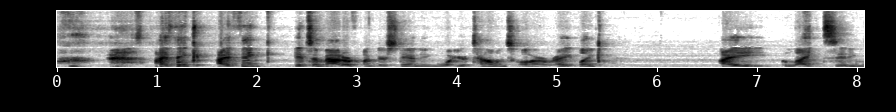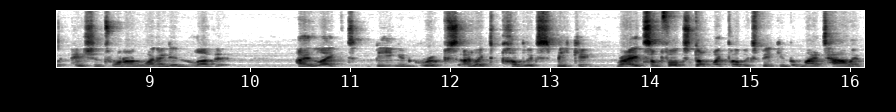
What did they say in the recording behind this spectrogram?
I think I think it's a matter of understanding what your talents are, right? Like I liked sitting with patients one on one. I didn't love it. I liked being in groups. I liked public speaking, right? Some folks don't like public speaking, but my talent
